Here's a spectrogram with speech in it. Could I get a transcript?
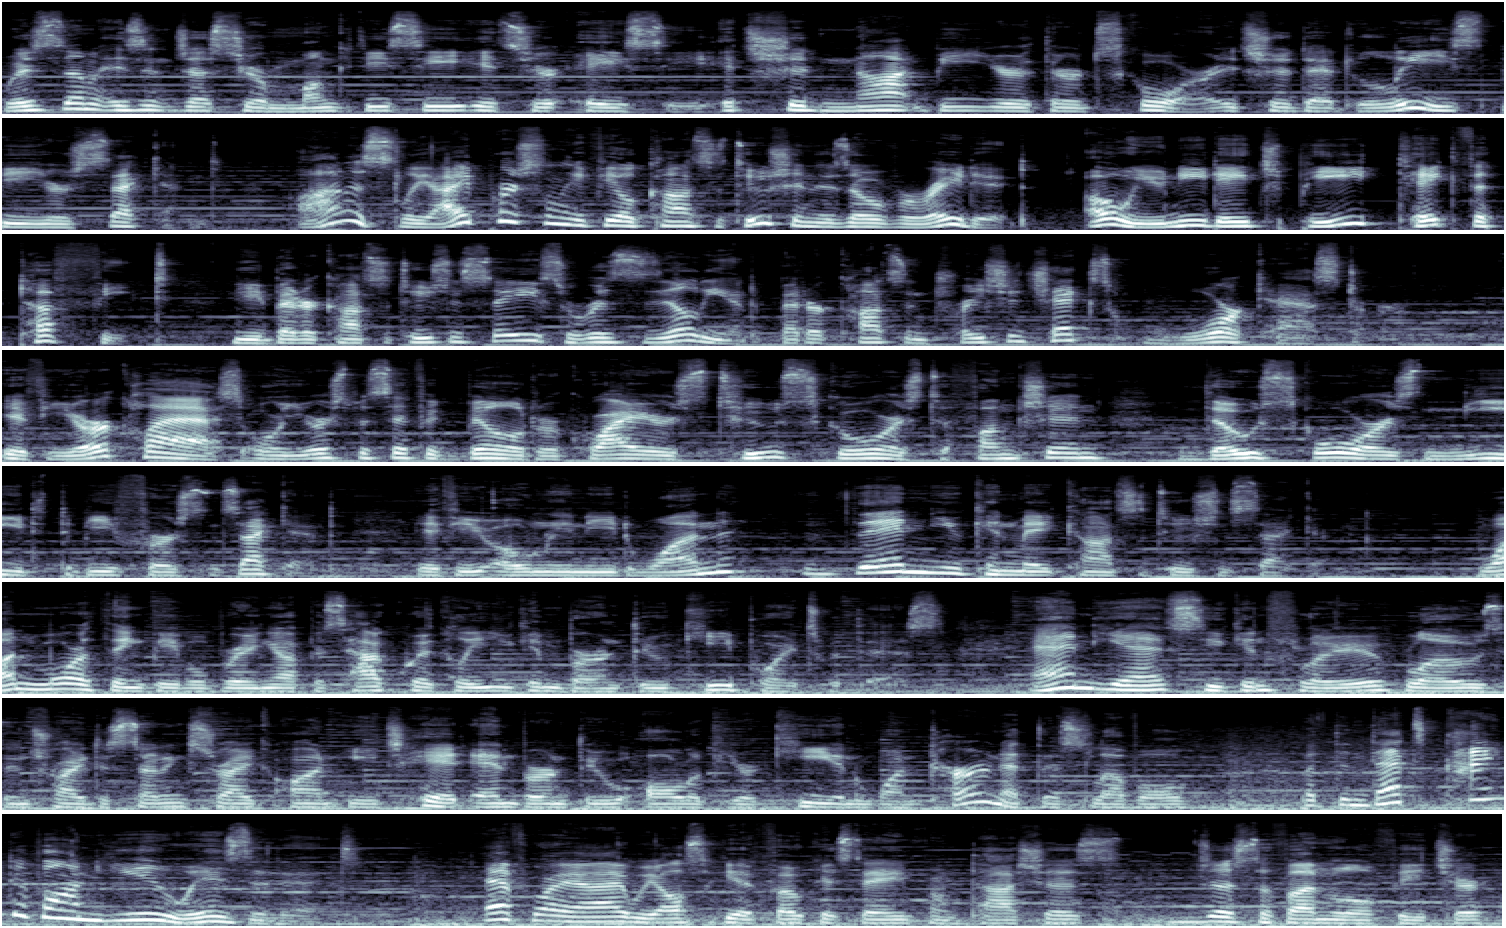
Wisdom isn't just your monk DC, it's your AC. It should not be your third score, it should at least be your second. Honestly, I personally feel Constitution is overrated. Oh, you need HP? Take the Tough Feat. Need better Constitution saves? Resilient. Better concentration checks? Warcaster. If your class or your specific build requires two scores to function, those scores need to be first and second. If you only need one, then you can make Constitution second. One more thing people bring up is how quickly you can burn through ki points with this. And yes, you can flurry of blows and try to stunning strike on each hit and burn through all of your ki in one turn at this level, but then that's kind of on you, isn't it? FYI, we also get focused aim from Tasha's, just a fun little feature.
